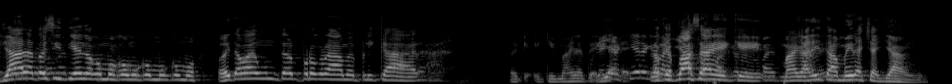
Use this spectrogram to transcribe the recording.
ya la estoy sintiendo como, como, como, como, ahorita va en un programa a explicar que, que imagínate. lo que pasa es que, Margarita mira a Chayán.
